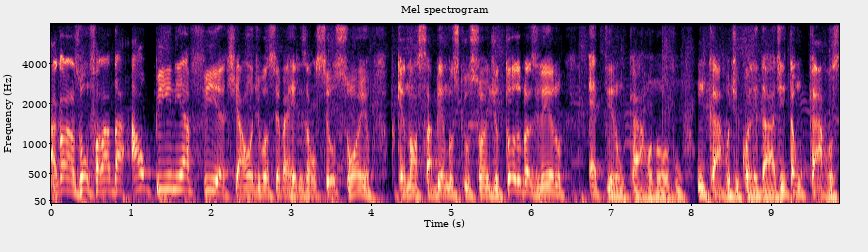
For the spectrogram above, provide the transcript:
Agora nós vamos falar da Alpine e a Fiat, aonde você vai realizar o seu sonho, porque nós sabemos que o sonho de todo brasileiro é ter um carro novo, um carro de qualidade. Então, carros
